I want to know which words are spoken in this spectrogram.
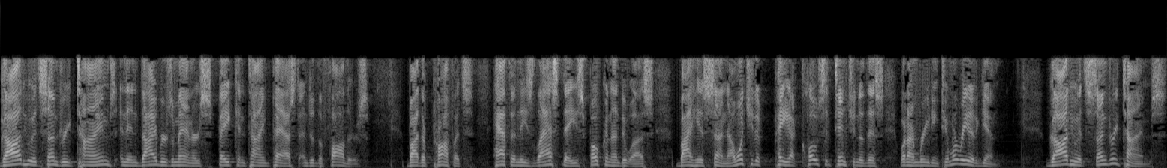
God, who at sundry times and in divers manners spake in time past unto the fathers by the prophets, hath in these last days spoken unto us by his Son. Now I want you to pay a close attention to this, what I'm reading to you. I'm going to read it again. God, who at sundry times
